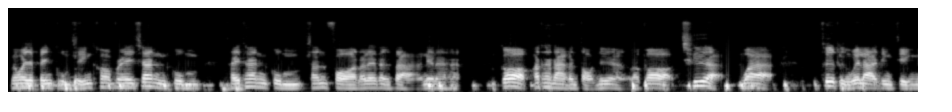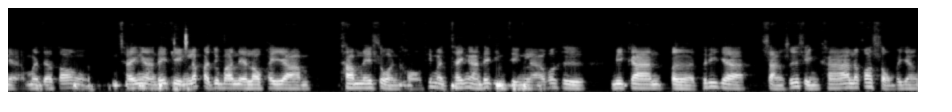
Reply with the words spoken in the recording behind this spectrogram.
ไม่ว่าจะเป็นกลุ่มสิงคอร์ปอเรชั่นกลุ่มไททันกลุ่มซันฟอร์ดอะไรต่างๆเนี่ยนะฮะก็พัฒนากันต่อเนื่อง แล้วก็เชื่อว่าเมื่อถึงเวลาจริงๆเนี่ยมันจะต้องใช้งานได้จริง และปัจจุบันเนี่ยเราพยายามทำในส่วนของที่มันใช้งานได้จริง ๆ แล้วก็คือมีการเปิดเพื่อที่จะสั่งซื้อสินค้าแล้วก็ส่งไปยัง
